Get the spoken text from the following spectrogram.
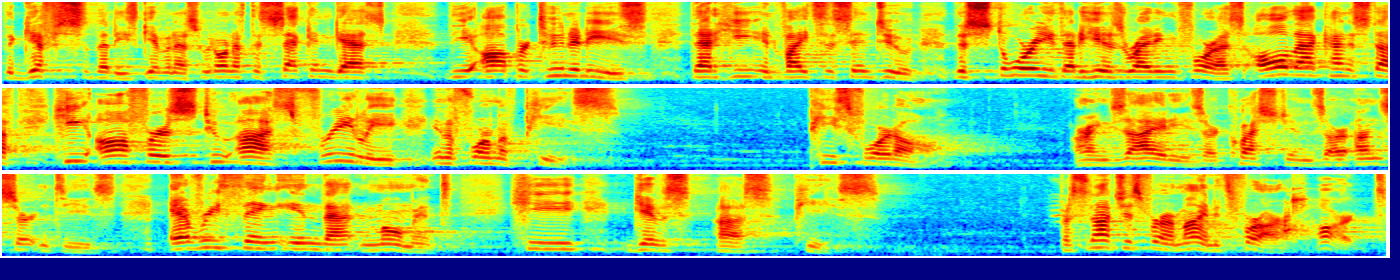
the gifts that He's given us. We don't have to second guess the opportunities that He invites us into, the story that He is writing for us, all that kind of stuff. He offers to us freely in the form of peace. Peace for it all. Our anxieties, our questions, our uncertainties, everything in that moment, He gives us peace. But it's not just for our mind, it's for our heart.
